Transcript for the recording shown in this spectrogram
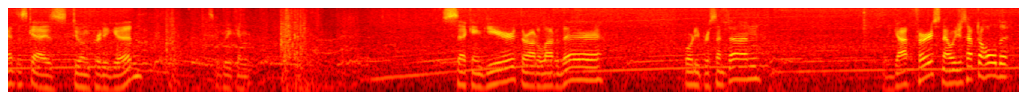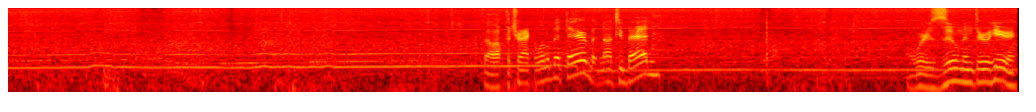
Alright, this guy's doing pretty good. Let's see if we can... Second gear, throttle out of there. 40% done. We got first, now we just have to hold it. Fell off the track a little bit there, but not too bad. We're zooming through here.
